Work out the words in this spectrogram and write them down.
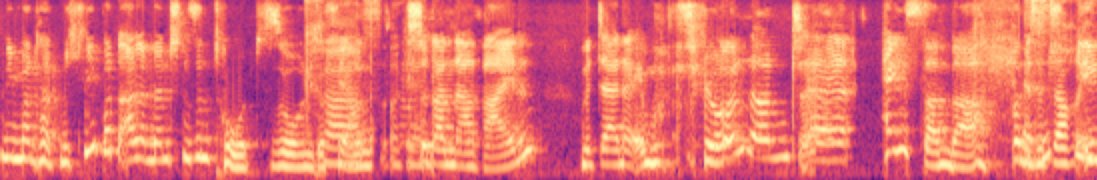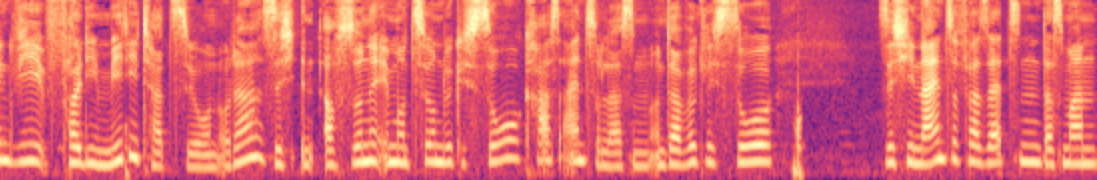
niemand hat mich lieb und alle Menschen sind tot, so ungefähr. Krass, und dann okay. du dann da rein mit deiner Emotion und äh, hängst dann da. Und es ist auch irgendwie voll die Meditation, oder? Sich in, auf so eine Emotion wirklich so krass einzulassen und da wirklich so sich hineinzuversetzen, dass man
